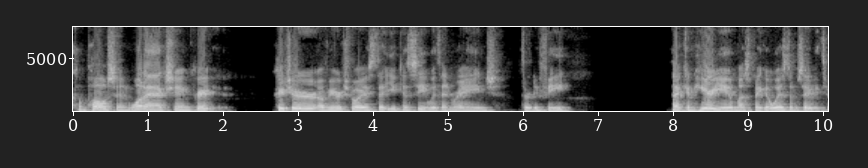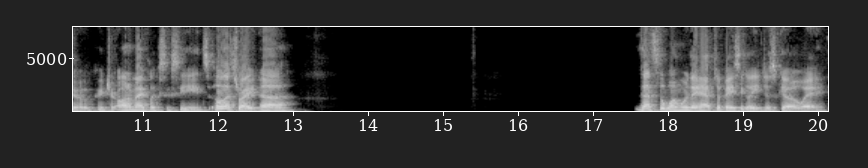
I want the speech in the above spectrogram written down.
Compulsion. One action. Cre- creature of your choice that you can see within range, 30 feet, that can hear you must make a wisdom saving throw. Creature automatically succeeds. Oh, that's right. Uh, that's the one where they have to basically just go away.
